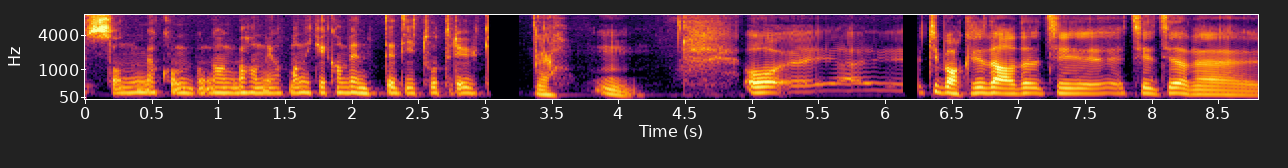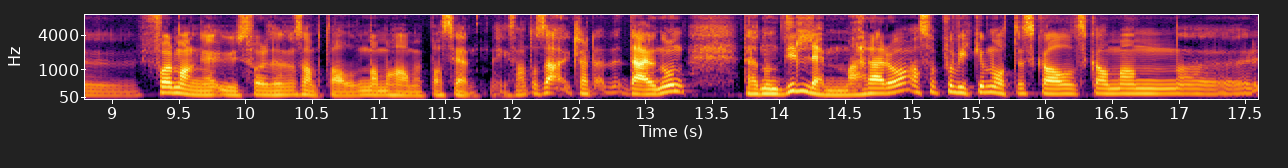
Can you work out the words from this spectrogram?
sånn med å komme i gang behandling at man ikke kan vente de to-tre ukene. Ja. Mm. Og eh, tilbake til, da, til, til, til, denne for mange utfordrende samtalen man må ha med pasientene. ikke sant? Og så er klart, det er jo noen, er noen dilemmaer her òg. Altså, på hvilken måte skal, skal man øh,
